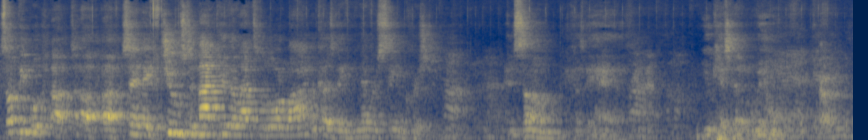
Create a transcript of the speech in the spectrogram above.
Some people uh, uh, uh, say they choose to not give their life to the Lord. Why? Because they've never seen a Christian. And some because they have. You'll catch that on the way home.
